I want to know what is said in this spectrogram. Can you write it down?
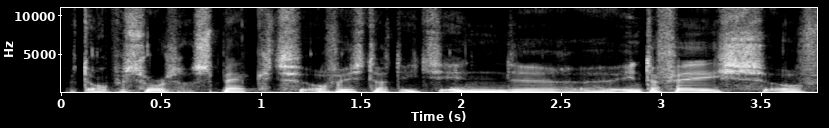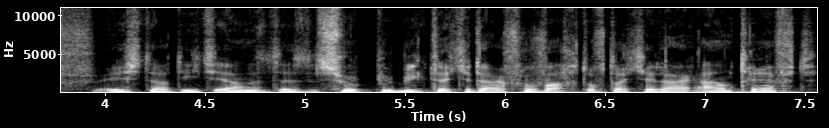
het open source aspect? Of is dat iets in de eh, interface? Of is dat iets aan het, het soort publiek dat je daar verwacht of dat je daar aantreft?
